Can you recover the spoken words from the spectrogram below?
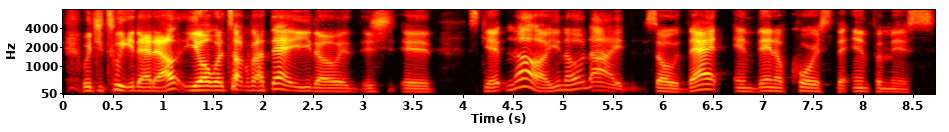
with you tweeting that out. You don't want to talk about that, you know, and, and skip. No, you know, nah. So that, and then of course the infamous,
